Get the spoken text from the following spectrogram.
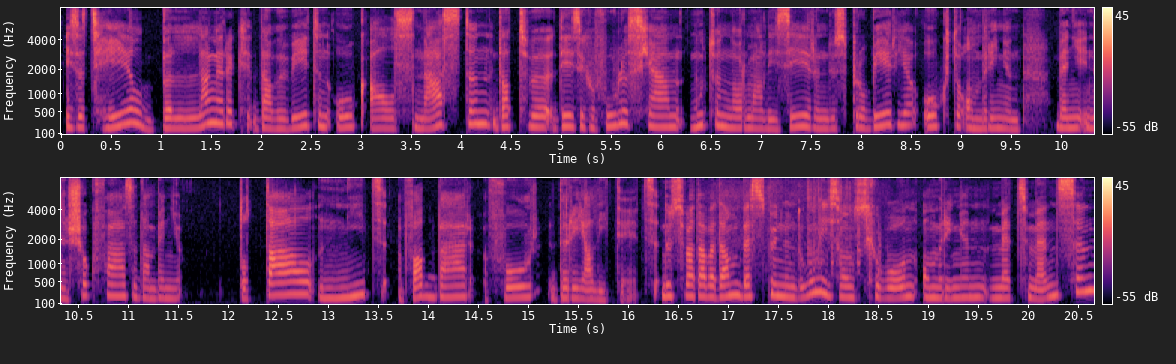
is het heel belangrijk dat we weten, ook als naasten, dat we deze gevoelens gaan moeten normaliseren. Dus probeer je ook te omringen. Ben je in een shockfase, dan ben je totaal niet vatbaar voor de realiteit. Dus wat we dan best kunnen doen, is ons gewoon omringen met mensen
